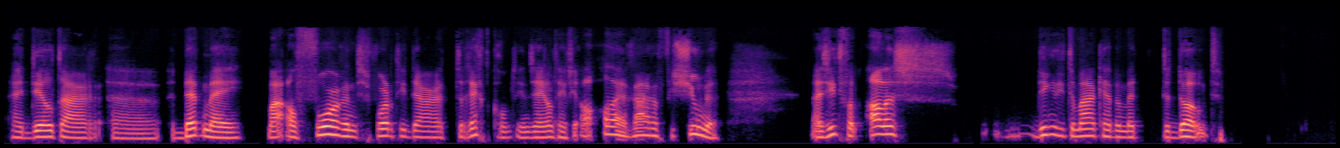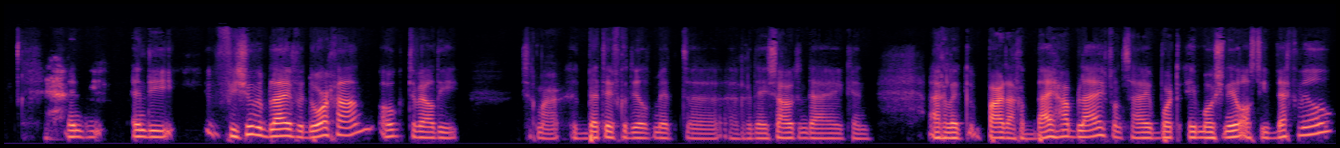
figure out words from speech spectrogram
Hij deelt daar eh, het bed mee. Maar alvorens, voordat hij daar terechtkomt in Zeeland, heeft hij al allerlei rare visioenen. Hij ziet van alles dingen die te maken hebben met de dood. En, die, en die visioenen blijven doorgaan, ook terwijl hij zeg maar, het bed heeft gedeeld met eh René Soutendijk. En eigenlijk een paar dagen bij haar blijft. Want zij wordt emotioneel als hij weg wil.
